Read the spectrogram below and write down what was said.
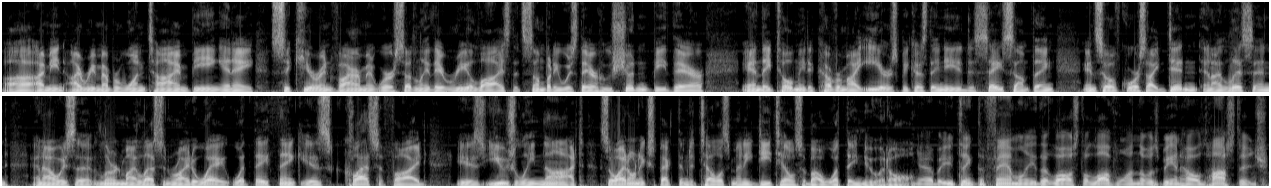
Uh, I mean, I remember one time being in a secure environment where suddenly they realized that somebody was there who shouldn't be there, and they told me to cover my ears because they needed to say something. And so, of course, I didn't, and I listened, and I always uh, learned my lesson right away. What they think is classified is usually not, so I don't expect them to tell us many details about what they knew at all. Yeah, but you'd think the family that lost a loved one that was being held hostage.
